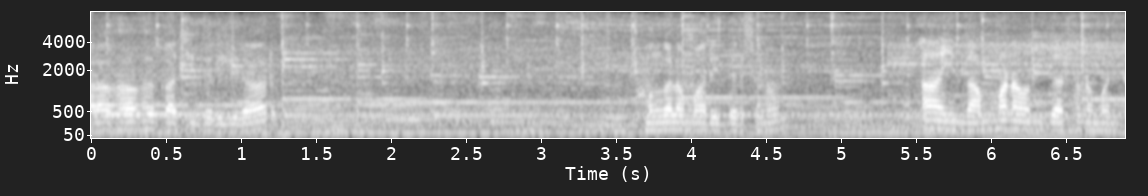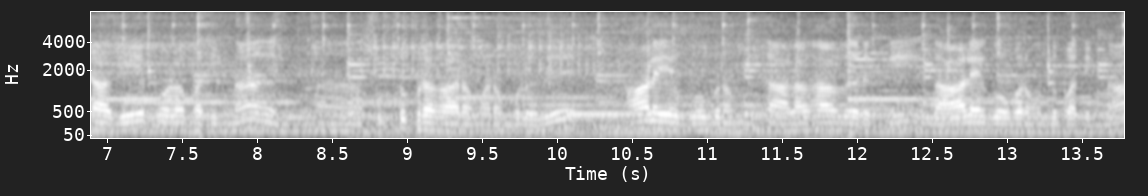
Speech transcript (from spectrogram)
அழகாக காட்சி தருகிறார். மங்களமாரி தரிசனம். இந்த அம்மனை வந்து தரிசனம் பண்ணிட்டு அதே போல் பார்த்திங்கன்னா சுற்றுப்பிரகாரம் வரும் பொழுது ஆலய கோபுரம் மிக அழகாக இருக்குது இந்த ஆலய கோபுரம் வந்து பார்த்திங்கன்னா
